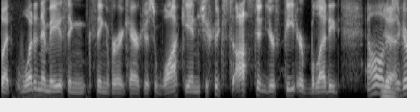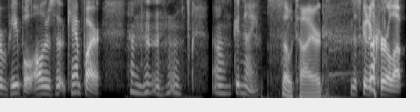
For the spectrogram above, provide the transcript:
but what an amazing thing for her characters. Walk in, you're exhausted, your feet are bloodied. Oh, there's Yeah. a group of people. Oh, there's a campfire. oh, good night. So tired. I'm just going to curl up.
